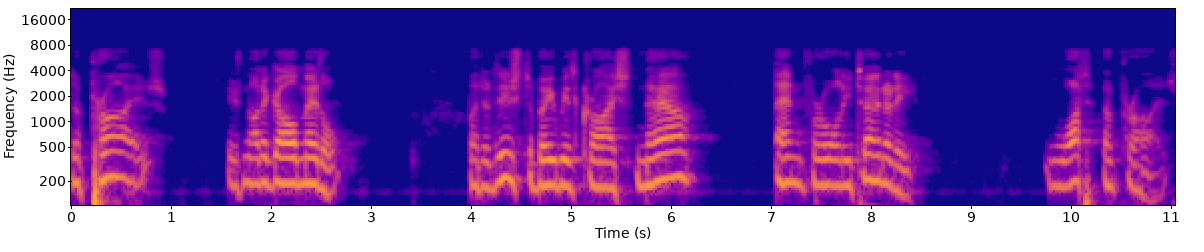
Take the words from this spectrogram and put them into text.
The prize is not a gold medal, but it is to be with Christ now and for all eternity. What a prize.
